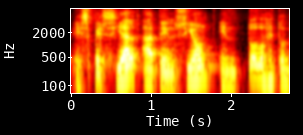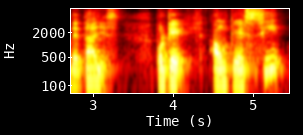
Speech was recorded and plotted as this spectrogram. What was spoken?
especial atención en todos estos detalles. Porque aunque sí,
